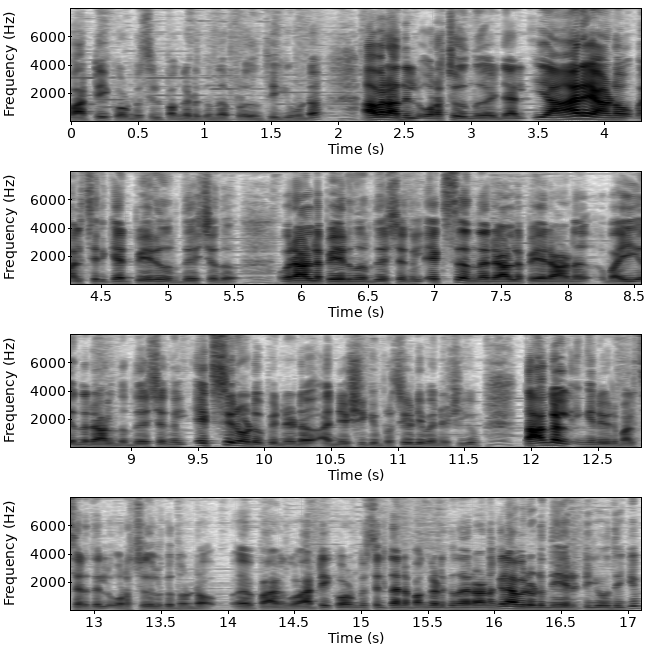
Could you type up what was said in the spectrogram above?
പാർട്ടി കോൺഗ്രസിൽ പങ്കെടുക്കുന്ന പ്രതിനിധിക്കുമുണ്ട്. അവർ അതിൽ ഉറച്ചു നിന്ന് കഴിഞ്ഞാൽ ഈ ആരെയാണോ മത്സരിക്കാൻ പേര് നിർദ്ദേശിച്ചത്? ഒരാളുടെ പേര് നിർദ്ദേശമെങ്കിൽ എക്സ് എന്നൊരാളുടെ പേരാണ് വൈ എന്നൊരാൾ നിർദ്ദേശമെങ്കിൽ എക്സിനോട് പിന്നീട് അന്വേഷിക്കും പ്രൊസീഡിയം അന്വേഷിക്കും. താങ്കൾ ഇങ്ങനെ ഒരു മത്സരത്തിൽ ഉറച്ചു നിൽക്കുന്നുണ്ടോ? പാർട്ടി പാർട്ടി കോൺഗ്രസിൽ തന്നെ പങ്കെടുക്കുന്നവരാണെങ്കിൽ അവരോട് നേരിട്ട് ചോദിക്കും.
